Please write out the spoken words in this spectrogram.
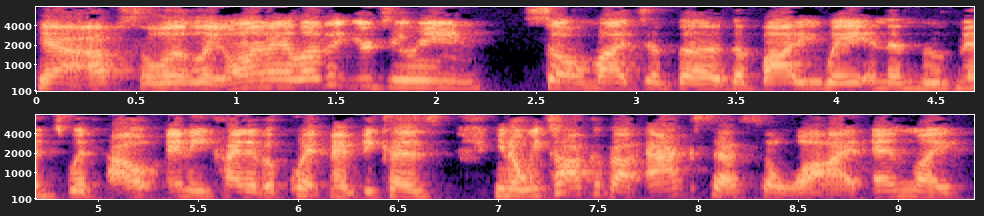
Yeah, absolutely. Well, and I love that you're doing so much of the the body weight and the movements without any kind of equipment because you know we talk about access a lot and like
